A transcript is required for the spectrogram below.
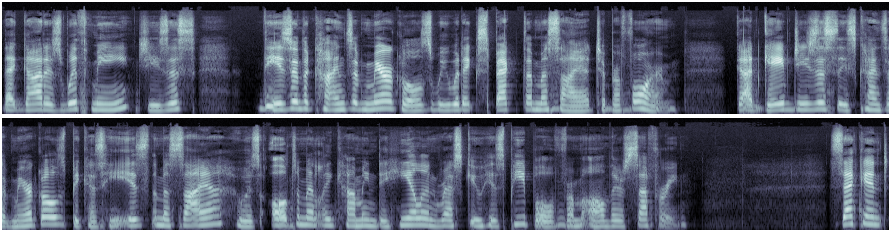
that God is with me, Jesus, these are the kinds of miracles we would expect the Messiah to perform. God gave Jesus these kinds of miracles because he is the Messiah who is ultimately coming to heal and rescue his people from all their suffering. Second,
